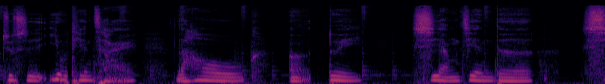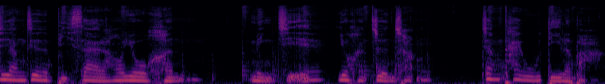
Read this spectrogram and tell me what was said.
就是又天才，然后呃对西洋剑的西洋剑的比赛，然后又很敏捷，又很正常，这样太无敌了吧？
